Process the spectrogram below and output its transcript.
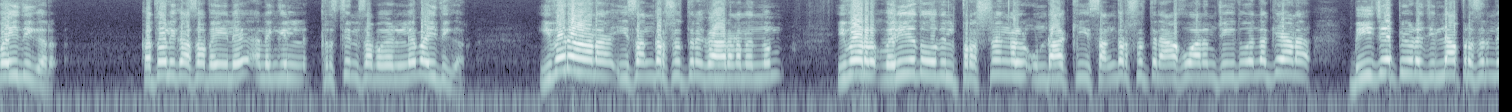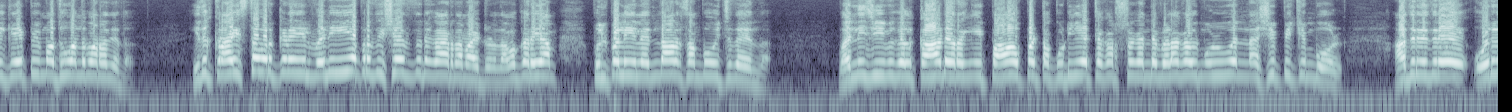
വൈദികർ കത്തോലിക്ക സഭയിലെ അല്ലെങ്കിൽ ക്രിസ്ത്യൻ സഭകളിലെ വൈദികർ. ഇവരാണ് ഈ സംഘർഷത്തിന് കാരണമെന്നും ഇവർ വലിയ തോതിൽ പ്രശ്നങ്ങൾ ഉണ്ടാക്കി സംഘർഷത്തിന് ആഹ്വാനം ചെയ്തു എന്നൊക്കെയാണ് ബി ജില്ലാ പ്രസിഡന്റ് കെ പി മധു എന്ന് പറഞ്ഞത്. ഇത് ക്രൈസ്തവർക്കിടയിൽ വലിയ പ്രതിഷേധത്തിന് കാരണമായിട്ടുണ്ട്. നമുക്കറിയാം പുൽപ്പള്ളിയിൽ എന്താണ് സംഭവിച്ചത് എന്ന് വന്യജീവികൾ കാടിറങ്ങി പാവപ്പെട്ട കുടിയേറ്റ കർഷകന്റെ വിളകൾ മുഴുവൻ നശിപ്പിക്കുമ്പോൾ അതിനെതിരെ ഒരു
